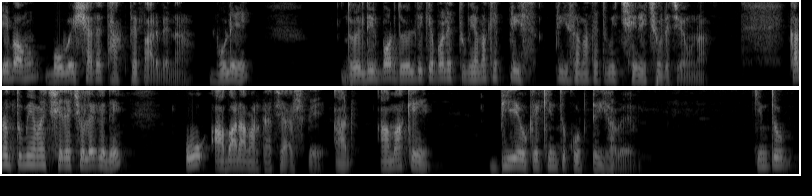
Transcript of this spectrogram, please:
এবং বউয়ের সাথে থাকতে পারবে না। বলে দোয়েলদির পর দোয়েলদিকে বলে, তুমি আমাকে প্লিজ প্লিজ আমাকে তুমি ছেড়ে চলে যেও না। কারণ তুমি আমায় ছেড়ে চলে গেলে ও আবার আমার কাছে আসবে আর আমাকে বিয়ে ওকে কিন্তু করতেই হবে। কিন্তু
